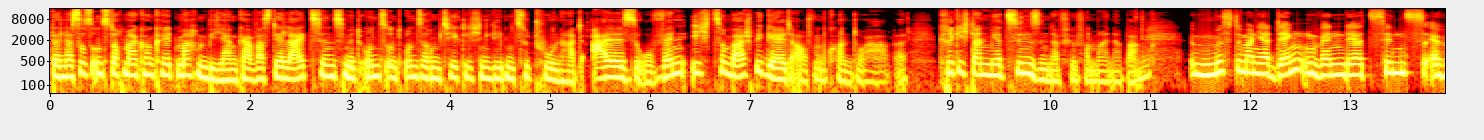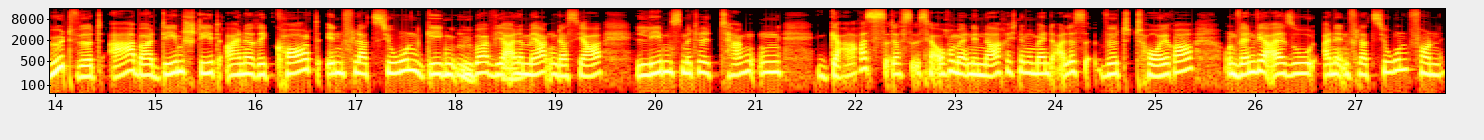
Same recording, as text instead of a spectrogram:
Dann lass es uns doch mal konkret machen, Bianca, was der Leitzins mit uns und unserem täglichen Leben zu tun hat. Also, wenn ich zum Beispiel Geld auf dem Konto habe, kriege ich dann mehr Zinsen dafür von meiner Bank? Müsste man ja denken, wenn der Zins erhöht wird. Aber dem steht eine Rekordinflation gegenüber. Wir mhm. alle merken das ja. Lebensmittel, Tanken, Gas, das ist ja auch immer in den Nachrichten im Moment, alles wird teurer. Und wenn wir also eine Inflation von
